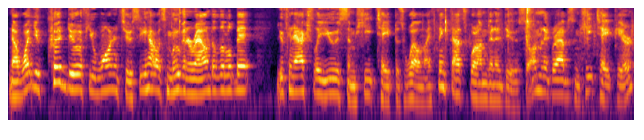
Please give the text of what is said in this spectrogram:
Now what you could do if you wanted to, see how it's moving around a little bit? You can actually use some heat tape as well. And I think that's what I'm going to do. So I'm going to grab some heat tape here.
